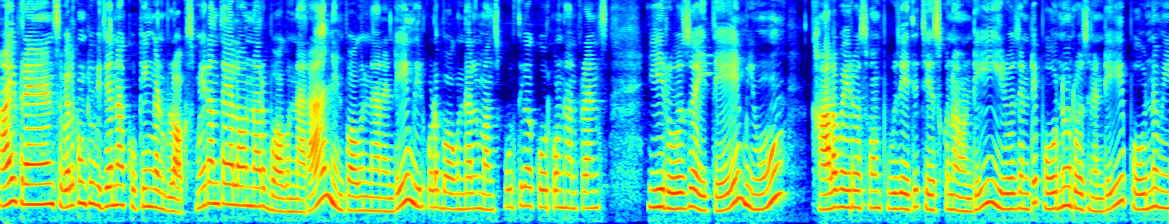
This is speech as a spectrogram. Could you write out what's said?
హాయ్ ఫ్రెండ్స్ వెల్కమ్ టు విజయనా కుకింగ్ అండ్ బ్లాగ్స్. మీరంతా ఎలా ఉన్నారు? బాగున్నారా? నేను బాగున్నానండి. మీరు కూడా బాగుండాలని మనస్ఫూర్తిగా కోరుకుంటున్నాను ఫ్రెండ్స్. ఈ రోజు అయితే మేము కాలభైరవస్వామి పూజ అయితే చేసుకున్నామండి. ఈ రోజు అంటే పౌర్ణమి రోజునండి. పౌర్ణమి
